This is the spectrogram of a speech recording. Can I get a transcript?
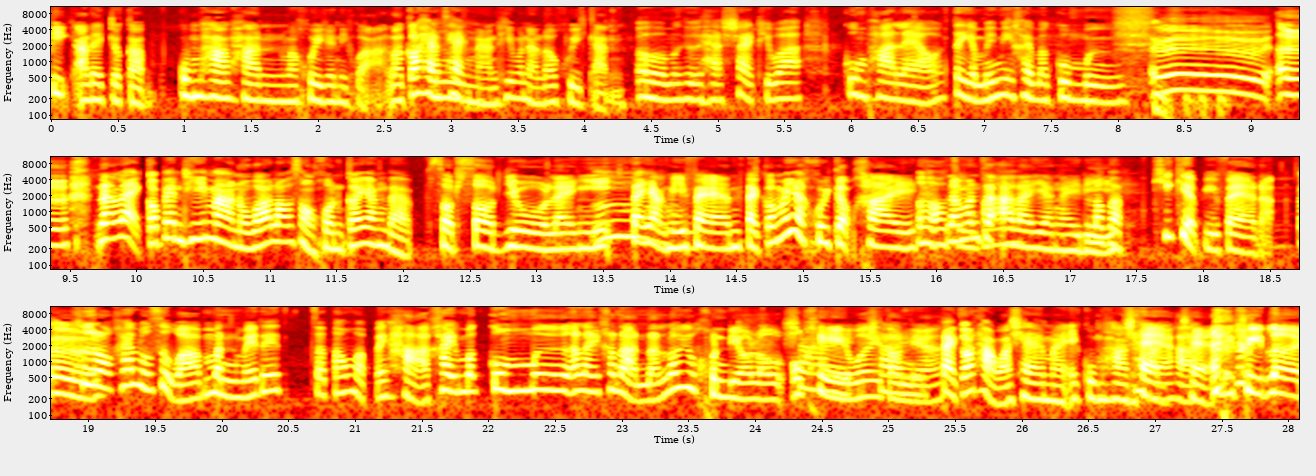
ปิกอะไรเกี่ยวกับกุมภาพันธ์มาคุยกันดีกว่า แล้วก็แฮชแท็กนั้นที่วันนั้นเราคุยกัน เออมันคือแฮชแท็กที่ว่ากุมภาแล้ว แต่ยังไม่มีใครมากุมมือเออ เออ นั่นแหละก็เป็นที่มาเนอะว่าเราสองคนก็ยังแบบสดๆอยู่อะไรอย่างนี้อืมแต่อยากมีแฟนแต่ก็ไม่อยากคุยกับใครเออเอาจริงแล้วมันจะปะอะไรยังไงดี เราแบบขี้เกียจมีแฟนอะเออคือเราแค่รู้สึกว่ามันไม่ได้จะต้องแบบไปหาใครมากุมมืออะไรขนาดนั้น เราอยู่คนเดียวเราโอเคเว้ยใช่ตอนเนี้ยแต่ก็ถามว่าแชร์ไหมไอ้กุมภาพันธ์แชร์ค่ะแชร์รีทวีตเลย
